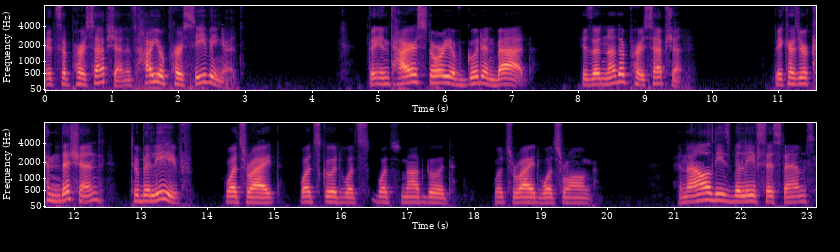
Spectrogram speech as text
It's a perception. It's how you're perceiving it. The entire story of good and bad is another perception because you're conditioned to believe what's right, what's good, what's what's not good, what's right, what's wrong. And all these belief systems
